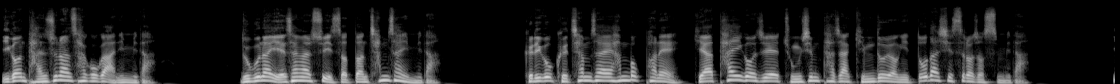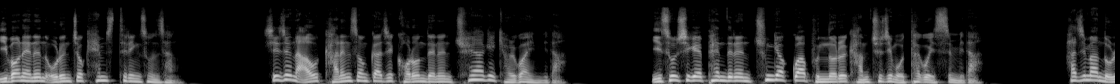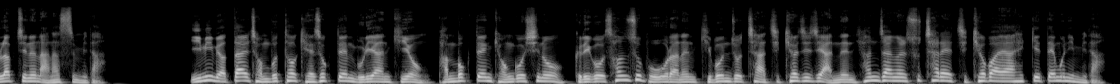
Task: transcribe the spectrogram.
이건 단순한 사고가 아닙니다. 누구나 예상할 수 있었던 참사입니다. 그리고 그 참사의 한복판에 기아 타이거즈의 중심 타자 김도영이 또다시 쓰러졌습니다. 이번에는 오른쪽 햄스트링 손상. 시즌 아웃 가능성까지 거론되는 최악의 결과입니다. 이 소식에 팬들은 충격과 분노를 감추지 못하고 있습니다. 하지만 놀랍지는 않았습니다. 이미 몇 달 전부터 계속된 무리한 기용, 반복된 경고 신호, 그리고 선수 보호라는 기본조차 지켜지지 않는 현장을 수차례 지켜봐야 했기 때문입니다.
